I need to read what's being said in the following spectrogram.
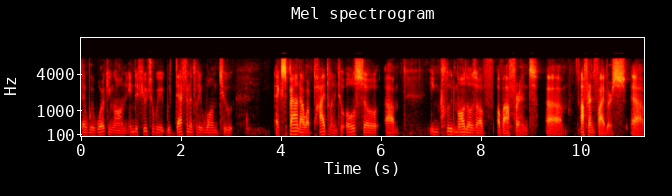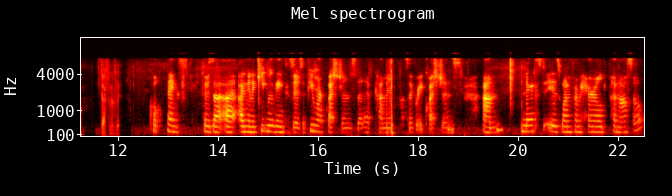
that we're working on in the future. We we definitely want to expand our pipeline to also um, include models of of afferent um, afferent fibers. Definitely. Cool. Thanks. There's a. I'm going to keep moving because there's a few more questions that have come in. Lots of great questions. Um, next is one from Harold Panasso.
